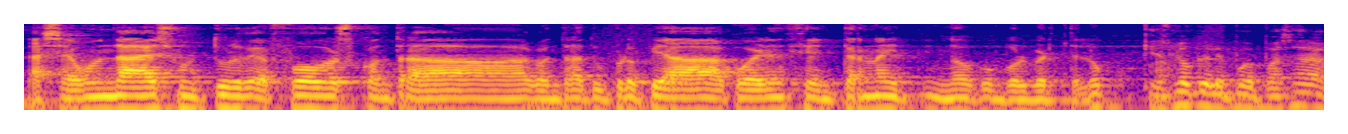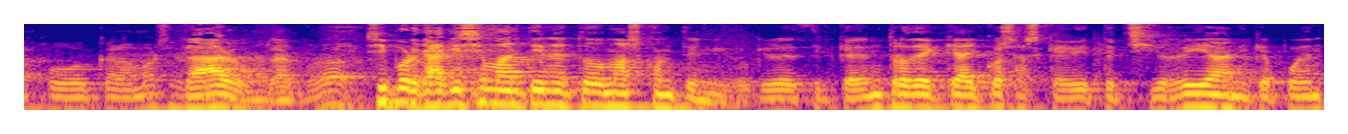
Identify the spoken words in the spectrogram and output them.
La segunda es un tour de force contra, contra tu propia coherencia interna y no volverte loco. ¿Qué es lo que le puede pasar al juego del calamar? si Claro, claro. temporada? Sí, porque aquí se mantiene todo más contenido. Quiero decir que dentro de que hay cosas que te chirrían y que pueden.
